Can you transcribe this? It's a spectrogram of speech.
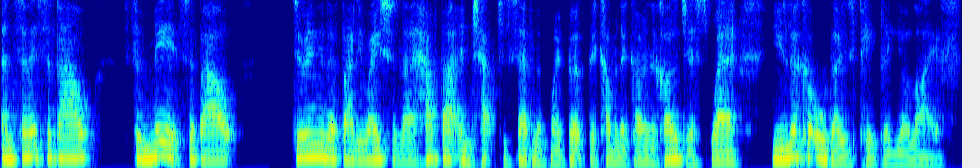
and so it's about, for me, it's about doing an evaluation. I have that in chapter seven of my book, Becoming a Gynecologist, where you look at all those people in your life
